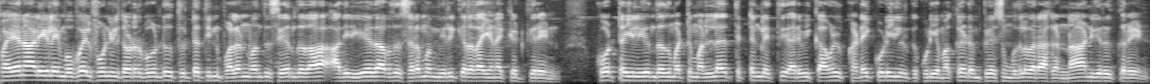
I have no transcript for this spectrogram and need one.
பயனாளிகளை மொபைல் ஃபோனில் தொடர்பு கொண்டு திட்டத்தின் பலன் வந்து சேர்ந்ததா? அதில் ஏதாவது சிரமம் இருக்கிறதா என கேட்கிறேன். கோட்டையில் இருந்தது மட்டுமல்ல திட்டங்களை அறிவிக்காமல் கடைக்கோடியில் இருக்கக்கூடிய மக்களிடம் பேசும் முதல்வராக நான் இருக்கிறேன்.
